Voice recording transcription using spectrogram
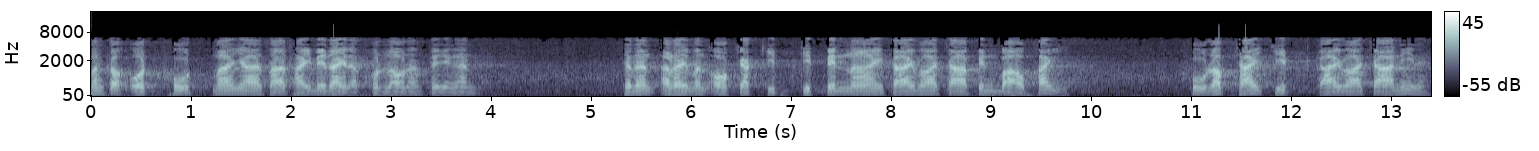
มันก็อดพูดมายาสาไถไม่ได้ล่ะคนเรานะเป็นอย่างนั้นฉะนั้นอะไรมันออกจากจิตจิตเป็นนายกายวาจาเป็นบ่าวไพ่ผู้รับใช้จิตกายวาจานี่เนี่ย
